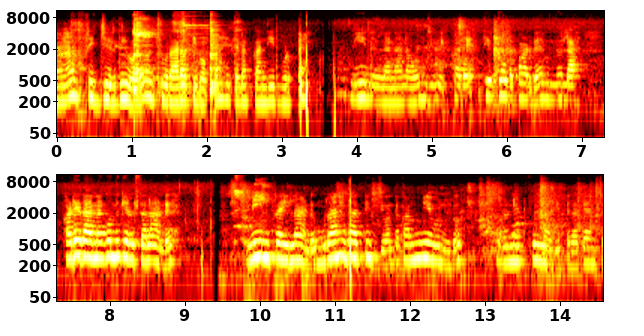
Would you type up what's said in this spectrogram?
ನಾನು ಫ್ರಿಜ್ ಇರ್ದು ಇವಳು ಒಂಚೂರು ಆರತಿ ಬಪ್ಪ ಇತ್ತೆ ಡಕ್ಕಂದು ಇದ್ ಬಿಡ್ಪೆ ಮೀನೆಲ್ಲ ನಾನು ಒಂಜಿ ಕಡೆ ತಿರ್ಗದ ಪಾಡ್ಬೆ ಒಂದು ಲಾ ಕಡೆದಾನಾಗ ಒಂದು ಕೆಲಸ ಲಾಂಡ್. ಮೀನು ಫ್ರೈ ಲಾಂಡ್ ಮುರಾನಿ ದಾತಿಜ್ಜಿ ಅಂತ ಕಮ್ಮಿ ಉಂಡು. ನೆಟ್ ಫುಲ್ ಆಗಿತ್ತಲ್ಲ ತೆಂಚ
